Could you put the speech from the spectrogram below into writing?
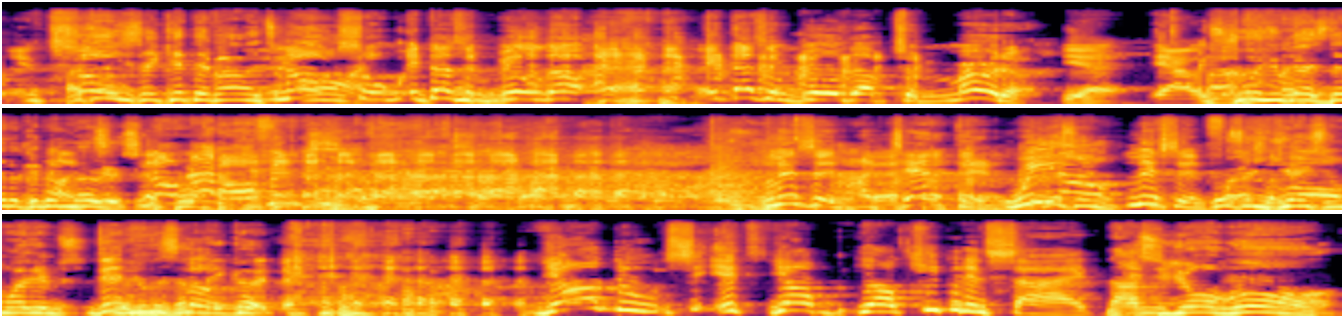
violence- I thought you said get their violence No, on. so it doesn't build up. it doesn't build up to murder. Yeah, yeah. It's true you guys never commit murders. No, not often. listen, Attempted. We Listen, don't listen. Listen, first of Jayson all, Williams, this- and you listen look, good. Y'all do. see, It's y'all. Y'all keep it inside. Nah, and so you're wrong.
